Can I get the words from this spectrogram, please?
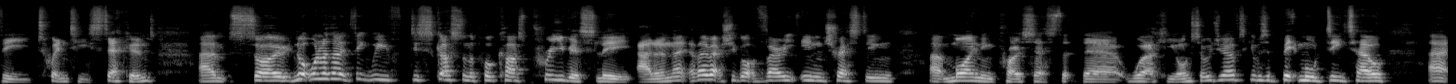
the 22nd. Um, so, not one I don't think we've discussed on the podcast previously, Alan. They, have actually got a very interesting uh, mining process that they're working on. So, would you be able to give us a bit more detail uh,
